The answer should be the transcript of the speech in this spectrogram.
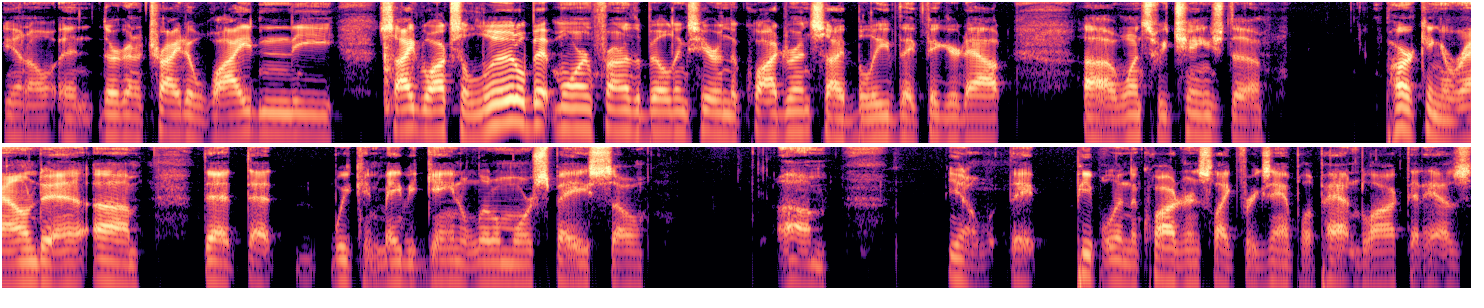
you know, and they're going to try to widen the sidewalks a little bit more in front of the buildings here in the quadrants. I believe they figured out uh, once we changed the parking around uh, um, that that we can maybe gain a little more space. So you know, they people in the quadrants, like for example, a patent block that has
